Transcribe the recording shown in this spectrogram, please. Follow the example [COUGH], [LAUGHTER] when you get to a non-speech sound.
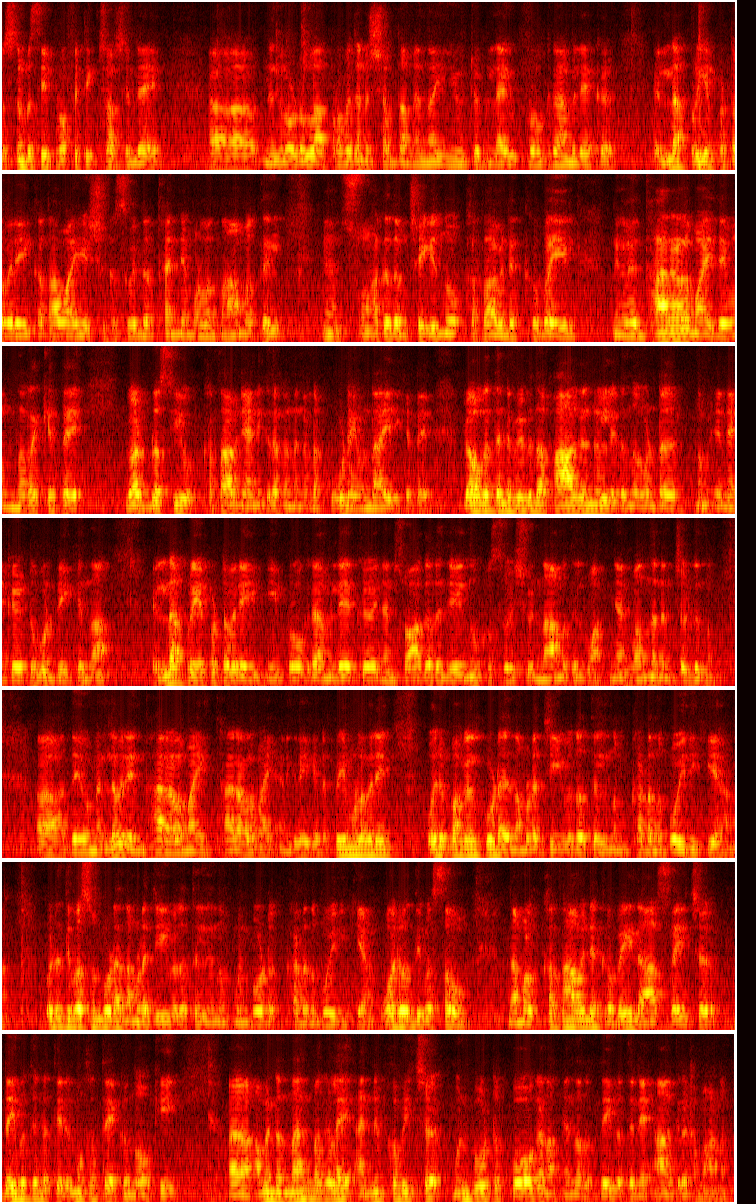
Christian prophetic ചർച്ചിന്റെ നിങ്ങളോടുള്ള പ്രവചന ശബ്ദം എന്ന ഈ യൂട്യൂബ് ലൈവ് പ്രോഗ്രാമിലേക്ക് എല്ലാ പ്രിയപ്പെട്ടവരെയും കർത്താവായ യേശു ക്രിസ്തുവിന്റെ ധന്യമുള്ള നാമത്തിൽ ഞാൻ സ്വാഗതം ചെയ്യുന്നു. കർത്താവിന്റെ കൃപയിൽ നിങ്ങളെ ധാരാളമായി ദൈവം നിറയ്ക്കട്ടെ. ഗോഡ് ബ്ലസ് യു കർത്താവിന്റെ അനുഗ്രഹം നിങ്ങളുടെ കൂടെ ഉണ്ടായിരിക്കട്ടെ. ലോകത്തിന്റെ വിവിധ ഭാഗങ്ങളിൽ ഇരുന്നു കൊണ്ട് എന്നെ കേട്ടുകൊണ്ടിരിക്കുന്ന എല്ലാ പ്രിയപ്പെട്ടവരെയും ഈ പ്രോഗ്രാമിലേക്ക് ഞാൻ സ്വാഗതം ചെയ്യുന്നു. ക്രിസ്തു യേശുവിൻ നാമത്തിൽ ഞാൻ വന്ദനം ചൊല്ലുന്നു. ദൈവം എല്ലാവരെയും ധാരാളമായി ധാരാളമായി അനുഗ്രഹിക്കട്ടെ. പ്രിയമുള്ളവരെ ഒരു പകൽ കൂടെ നമ്മുടെ ജീവിതത്തിൽ നിന്നും കടന്നു പോയിരിക്കുകയാണ്. ഒരു ദിവസം കൂടെ നമ്മുടെ ജീവിതത്തിൽ നിന്നും മുൻപോട്ട് കടന്നു പോയിരിക്കുകയാണ്. ഓരോ ദിവസവും നമ്മൾ കർത്താവിന്റെ കൃപയിൽ ആശ്രയിച്ച് ദൈവത്തിന്റെ തിരുമുഖത്തേക്ക് നോക്കി അവന്റെ നന്മകളെ അനുഭവിച്ച് മുൻപോട്ട് പോകണം എന്നത് ദൈവത്തിന്റെ ആഗ്രഹമാണ്.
